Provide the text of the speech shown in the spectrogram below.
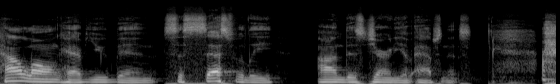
how long have you been successfully on this journey of abstinence?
